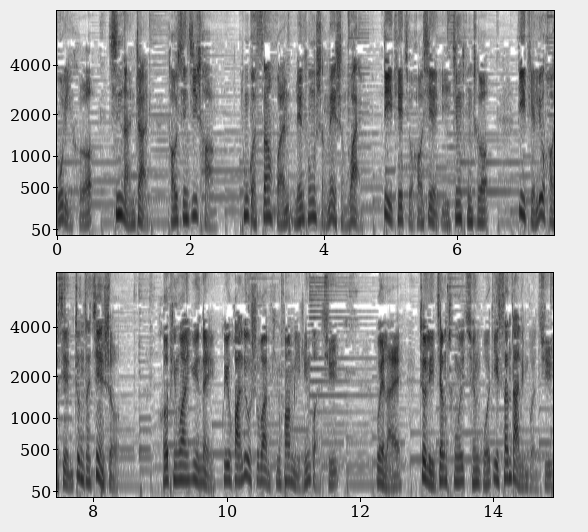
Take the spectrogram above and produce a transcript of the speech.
五里河、新南站、桃仙机场，通过三环连通省内省外。地铁九号线已经通车，地铁六号线正在建设。和平湾域内规划六十万平方米领馆区，未来这里将成为全国第三大领馆区。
